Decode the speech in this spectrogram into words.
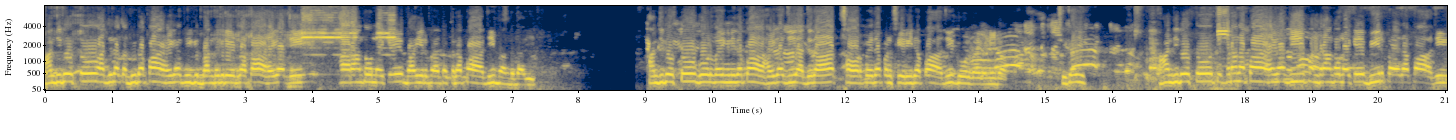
ਹਾਂਜੀ ਦੋਸਤੋ ਅੱਜ ਦਾ ਕੱਦੂ ਦਾ ਭਾਅ ਹੈਗਾ ਜੀ ਬੰਦ ਗ੍ਰੇਡ ਦਾ ਭਾਅ ਹੈਗਾ ਜੀ। 18 ਤੋਂ ਲੈ ਕੇ 22 ਰੁਪਏ ਤੱਕ ਦਾ ਭਾਅ ਜੀ ਬੰਦ ਜੀ। ਹਾਂਜੀ ਦੋਸਤੋ, ਗੋਲ ਬੈਂਗਣੀ ਦਾ ਭਾਅ ਹੈਗਾ ਜੀ ਅੱਜ ਦਾ 100 ਰੁਪਏ ਦਾ ਪੰਸੇਰੀ ਦਾ ਭਾਅ ਜੀ, ਗੋਲ ਬੈਂਗਣੀ ਦਾ। ਠੀਕ ਹੈ ਜੀ? ਹਾਂਜੀ ਦੋਸਤੋ, ਚਿੱਬੜਾਂ ਦਾ ਭਾਅ ਹੈਗਾ ਜੀ 15 ਤੋਂ ਲੈ ਕੇ 20 ਰੁਪਏ ਦਾ ਭਾਅ ਜੀ।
